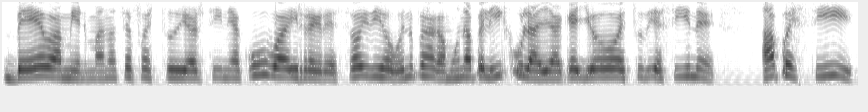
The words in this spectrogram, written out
Beba, mi hermana se fue a estudiar cine a Cuba y regresó y dijo, bueno, pues hagamos una película, ya que yo estudié cine. Ah, pues sí.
